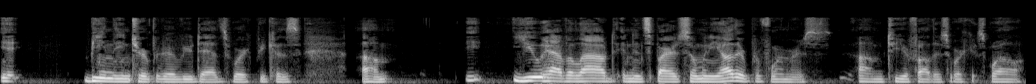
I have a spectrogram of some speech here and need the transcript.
it, being the interpreter of your dad's work because um, y- you have allowed and inspired so many other performers um, to your father's work as well,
